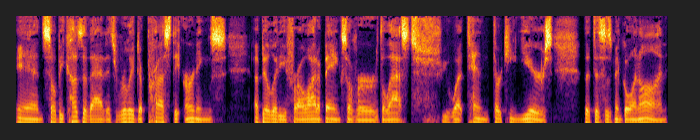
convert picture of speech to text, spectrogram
And so because of that, it's really depressed the earnings ability for a lot of banks over the last, what, 10, 13 years that this has been going on.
